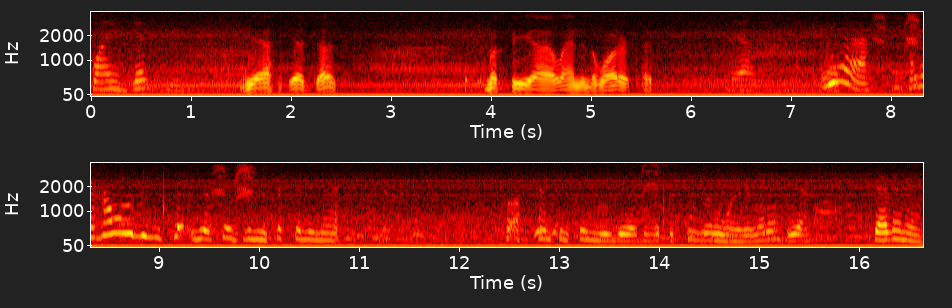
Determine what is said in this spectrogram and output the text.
flying jet ski. Yeah, yeah, it does. It must be uh, land in the water type. Yeah. Yeah. And how old were you t- your kids when you took them in that cross-country thing you did with the two little ones? they were little? Yeah. Seven and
